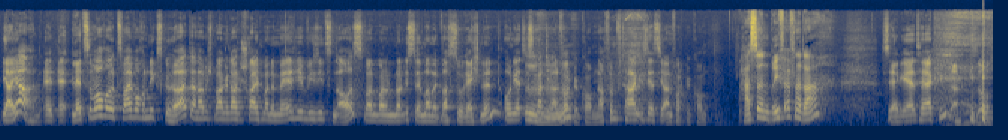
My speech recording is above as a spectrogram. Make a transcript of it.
Ja, ja, äh, äh, letzte Woche, zwei Wochen nichts gehört. Dann habe ich mal gedacht, schreibe ich mal eine Mail hier, wie sieht's denn aus? Wann, wann, wann ist denn mal mit was zu rechnen? Und jetzt ist gerade die Antwort gekommen. Nach fünf Tagen ist jetzt die Antwort gekommen. Hast du einen Brieföffner da? Sehr geehrter Herr Kühler. So.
